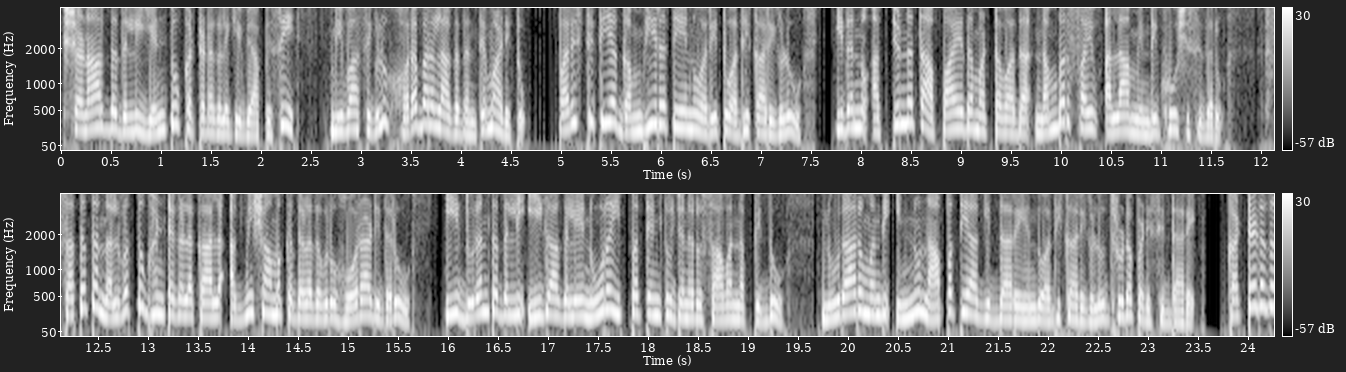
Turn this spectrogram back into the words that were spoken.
ಕ್ಷಣಾರ್ಧದಲ್ಲಿ ಎಂಟೂ ಕಟ್ಟಡಗಳಿಗೆ ವ್ಯಾಪಿಸಿ ನಿವಾಸಿಗಳು ಹೊರಬರಲಾಗದಂತೆ ಮಾಡಿತು. ಪರಿಸ್ಥಿತಿಯ ಗಂಭೀರತೆಯನ್ನು ಅರಿತು ಅಧಿಕಾರಿಗಳು ಇದನ್ನು ಅತ್ಯುನ್ನತ ಅಪಾಯದ ಮಟ್ಟವಾದ ನಂಬರ್ ಫೈವ್ ಅಲಾಂ ಎಂದು ಘೋಷಿಸಿದರು. ಸತತ ನಲವತ್ತು ಗಂಟೆಗಳ ಕಾಲ ಅಗ್ನಿಶಾಮಕ ದಳದವರು ಹೋರಾಡಿದರೂ ಈ ದುರಂತದಲ್ಲಿ ಈಗಾಗಲೇ ನೂರ ಇಪ್ಪತ್ತೆಂಟು ಜನರು ಸಾವನ್ನಪ್ಪಿದ್ದು, ನೂರಾರು ಮಂದಿ ಇನ್ನೂ ನಾಪತ್ತೆಯಾಗಿದ್ದಾರೆ ಎಂದು ಅಧಿಕಾರಿಗಳು ದೃಢಪಡಿಸಿದ್ದಾರೆ. ಕಟ್ಟಡದ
